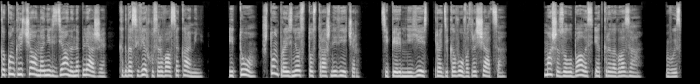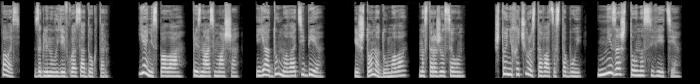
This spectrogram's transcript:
Как он кричал на них с Дианой на пляже, когда сверху сорвался камень. И то, что он произнес в тот страшный вечер. «Теперь мне есть ради кого возвращаться». Маша заулыбалась и открыла глаза. «Выспалась?» — заглянул ей в глаза доктор. «Я не спала», — призналась Маша. «Я думала о тебе». «И что надумала?» — насторожился он. «Что не хочу расставаться с тобой, ни за что на свете.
